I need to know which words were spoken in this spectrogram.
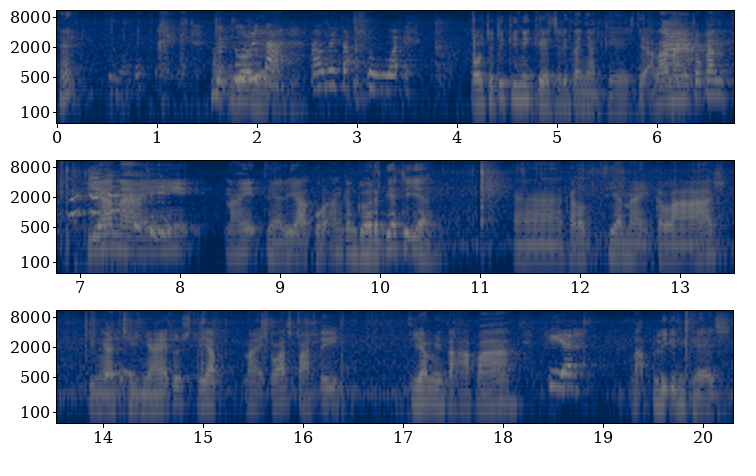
Eh? Cucuri tak, tapi tak. Oh jadi gini guys ceritanya guys. Di Alana itu kan dia naik naik dari Al-Quran ke Gorep ya dik ya. Nah kalau dia naik kelas di ngajinya itu setiap naik kelas pasti dia minta apa? Iya. Tak beliin guys.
